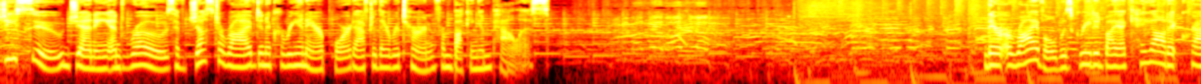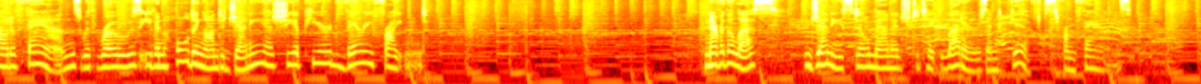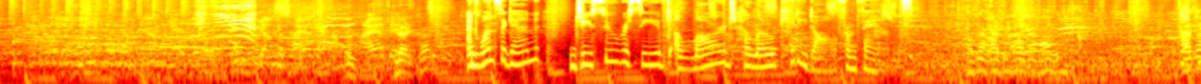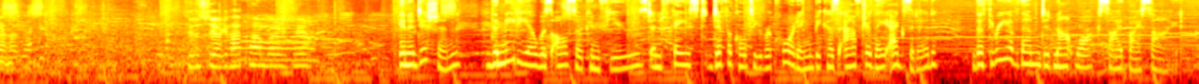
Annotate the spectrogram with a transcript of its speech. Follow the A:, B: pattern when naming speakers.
A: Jisoo, Jennie, and Rose have just arrived in a Korean airport after their return from Buckingham Palace. Their arrival was greeted by a chaotic crowd of fans, with Rose even holding on to Jennie as she appeared very frightened. Nevertheless, Jennie still managed to take letters and gifts from fans. And once again, Jisoo received a large Hello Kitty doll from fans. In addition, the media was also confused and faced difficulty recording because after they exited, the three of them did not walk side by side.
